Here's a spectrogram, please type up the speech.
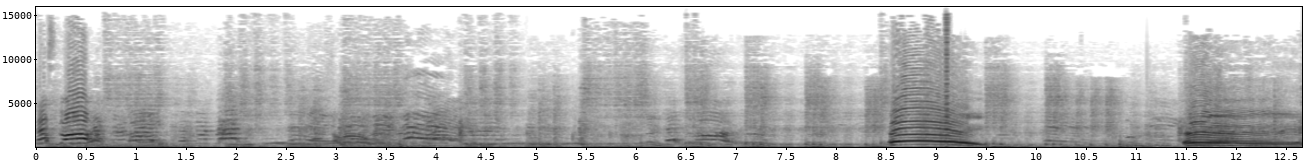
Let's go! Hey. Hey.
